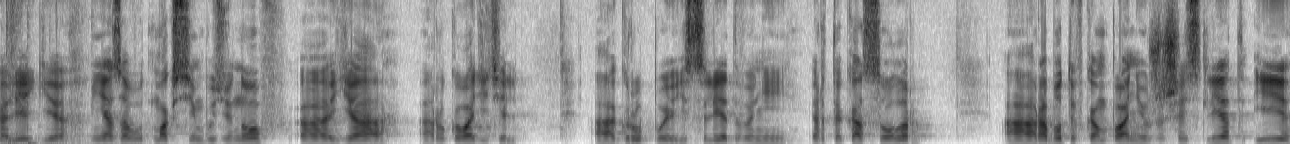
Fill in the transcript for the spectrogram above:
коллеги, меня зовут Максим Бузинов, э, я руководитель э, группы исследований РТК «Солар». Э, работаю в компании уже 6 лет и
